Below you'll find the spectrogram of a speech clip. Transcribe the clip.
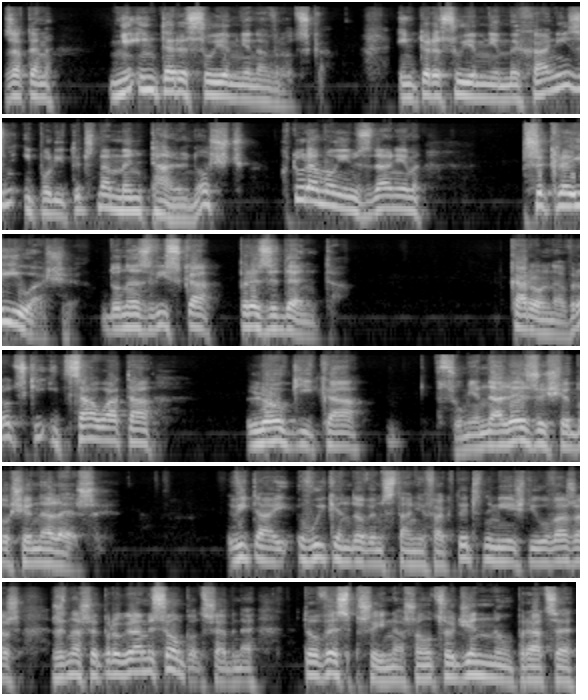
Zatem nie interesuje mnie Nawrocka. Interesuje mnie mechanizm i polityczna mentalność, która moim zdaniem przykleiła się do nazwiska prezydenta. Karol Nawrocki i cała ta logika w sumie należy się, bo się należy. Witaj w weekendowym stanie faktycznym. Jeśli uważasz, że nasze programy są potrzebne, to wesprzyj naszą codzienną pracę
